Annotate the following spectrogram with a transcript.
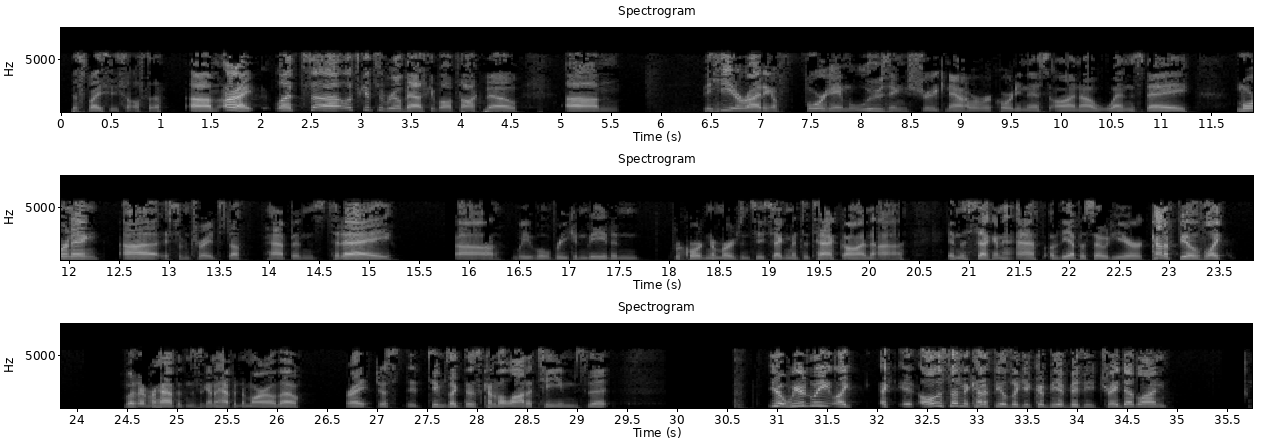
The spicy salsa. Um all right, let's uh let's get to real basketball talk though. Um the Heat are riding a four game losing streak now. We're recording this on uh Wednesday morning. Uh if some trade stuff happens today, uh we will reconvene and record an emergency segment to tack on uh in the second half of the episode here. Kind of feels like whatever happens is going to happen tomorrow, though, right? Just it seems like there's kind of a lot of teams that, you know, weirdly, like it, all of a sudden it kind of feels like it could be a busy trade deadline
